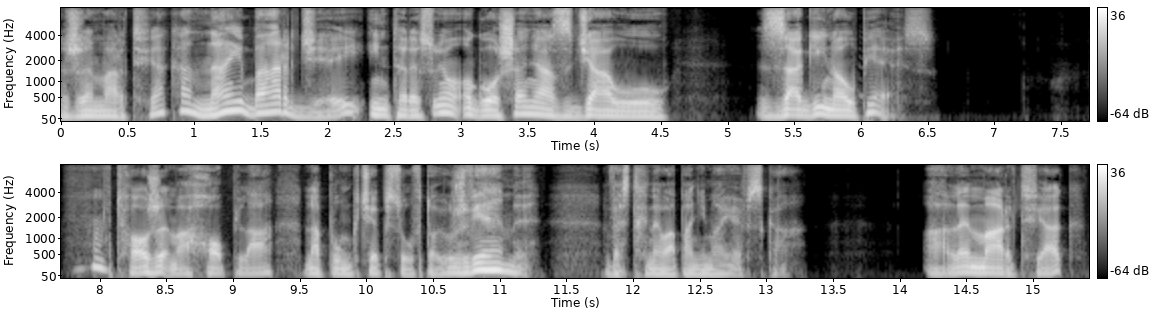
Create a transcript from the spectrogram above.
że martwiaka najbardziej interesują ogłoszenia z działu Zaginął pies. To, że ma hopla na punkcie psów, to już wiemy, westchnęła pani Majewska. Ale martwiak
